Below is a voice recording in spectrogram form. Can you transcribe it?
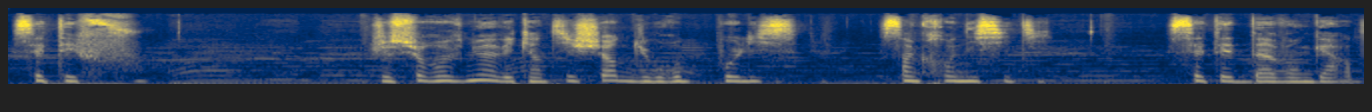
c'était fou. Je suis revenue avec un t-shirt du groupe Police, Synchronicity. C'était d'avant-garde.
